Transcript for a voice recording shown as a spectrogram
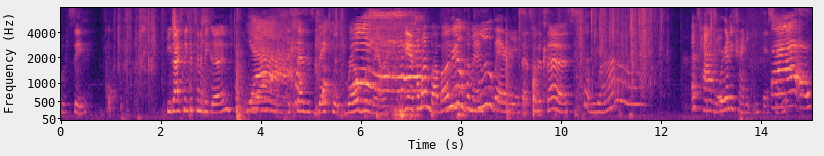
Let's see. Do you guys think it's going to be good? Yeah. It says it's baked with real blueberries. Here, come on, Bubba. You can come in. Blueberries. That's what it says. Wow. Let's have it. We're gonna try to eat this. Right?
